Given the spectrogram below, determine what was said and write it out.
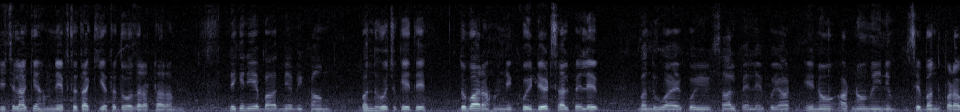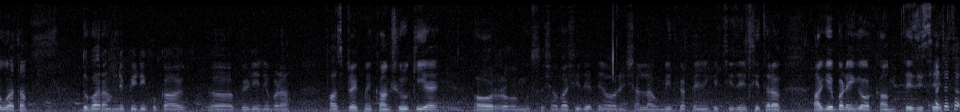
ये चला के हमने अफ्ताह किया था 2018 में। लेकिन ये बाद में अभी काम बंद हो चुके थे। दोबारा हमने कोई डेढ़ साल पहले बंद हुआ है कोई साल पहले कोई आठ नौ आठ नौ महीने से बंद पड़ा हुआ था। दोबारा हमने पीडी को कहा पीडी ने बड़ा फास्ट ट्रैक में काम शुरू किया है और मुझसे शाबाशी देते हैं और इन उम्मीद करते हैं कि चीज़ें इसी तरह आगे बढ़ेंगे और काम तेज़ी से अच्छा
